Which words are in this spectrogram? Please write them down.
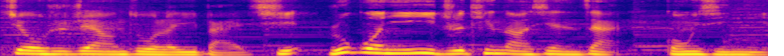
就是这样做了一百期。如果你一直听到现在，恭喜你！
